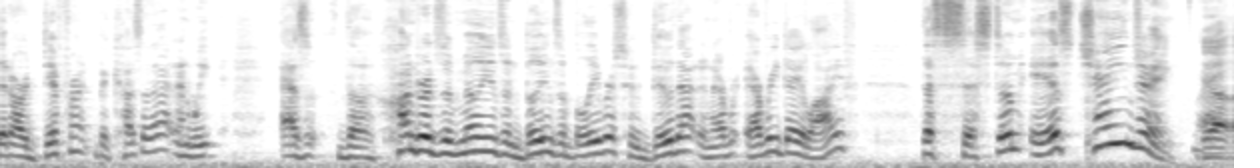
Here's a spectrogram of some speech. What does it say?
that are different because of that. And we, as the hundreds of millions and billions of believers who do that in every, everyday life, the system is changing, Yeah.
